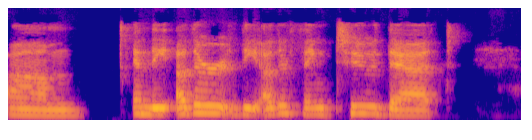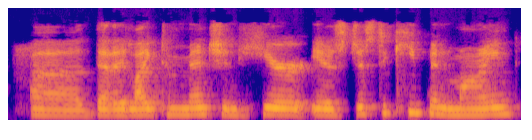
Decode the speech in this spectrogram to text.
Um, and the other the other thing too that uh, that I'd like to mention here is just to keep in mind,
